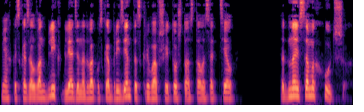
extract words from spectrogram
мягко сказал Ван Блик, глядя на два куска брезента, скрывавшие то, что осталось от тел. Одна из самых худших.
